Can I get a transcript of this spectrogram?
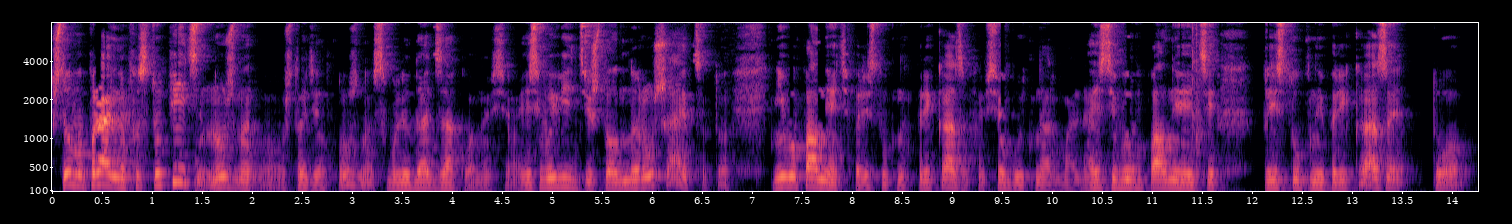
чтобы правильно поступить, нужно что делать? Нужно соблюдать закон и все. Если вы видите, что он нарушается, то не выполняйте преступных приказов и все будет нормально. А если вы выполняете преступные приказы, то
